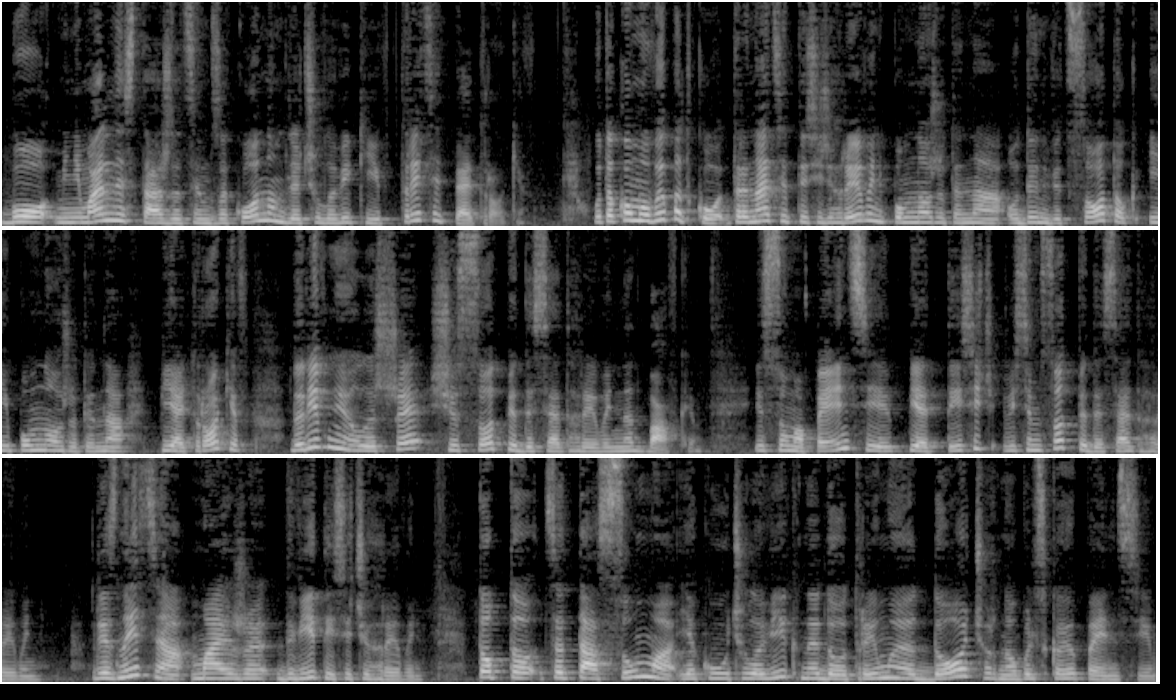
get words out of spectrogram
бо мінімальний стаж за цим законом для чоловіків 35 років. У такому випадку 13 тисяч гривень помножити на 1% і помножити на 5 років дорівнює лише 650 гривень надбавки. І сума пенсії 5850 гривень. Різниця майже 2 тисячі гривень. Тобто це та сума, яку чоловік недоотримує до Чорнобильської пенсії,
